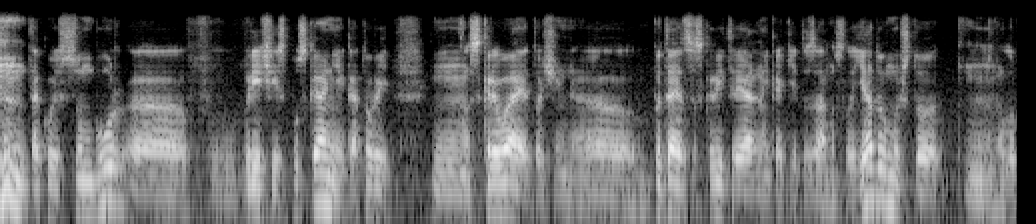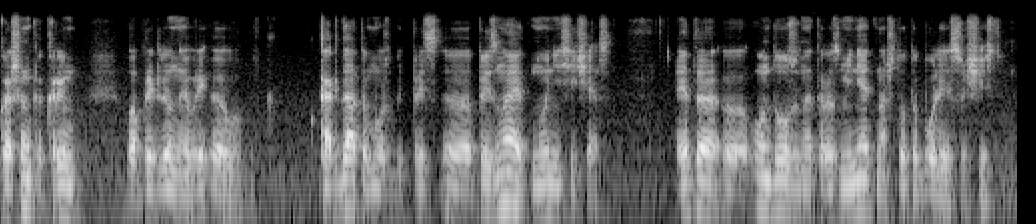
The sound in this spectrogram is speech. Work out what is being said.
такой сумбур э, в речи испускания, который э, скрывает очень, э, пытается скрыть реальные какие-то замыслы. Я думаю, что Лукашенко Крым в определенное время, э, когда-то, может быть, э, признает, но не сейчас. Это, э, он должен это разменять на что-то более существенное.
